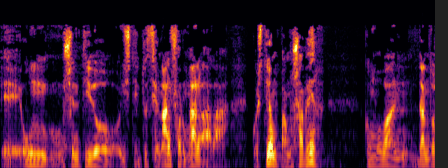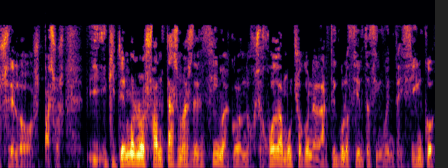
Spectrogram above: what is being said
eh, un, sentido institucional formal a la cuestión. Vamos a ver cómo van dándose los pasos. Y, quitemos los fantasmas de encima, cuando se juega mucho con el artículo 155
